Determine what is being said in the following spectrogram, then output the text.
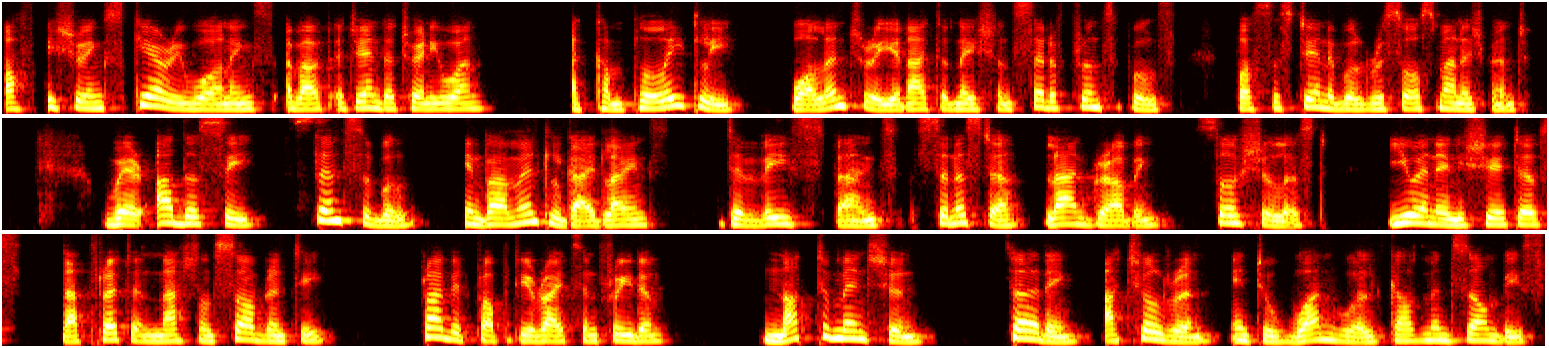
of issuing scary warnings about Agenda 21, a completely voluntary United Nations set of principles for sustainable resource management. Where others see sensible environmental guidelines, DeWeese finds sinister land grabbing, socialist, UN initiatives that threaten national sovereignty private property rights and freedom, not to mention turning our children into one world government zombies.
